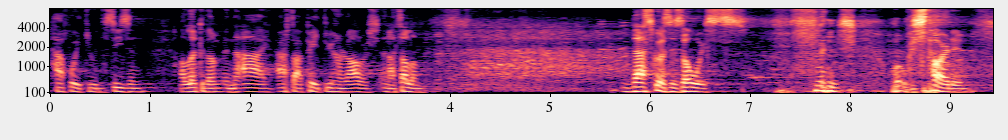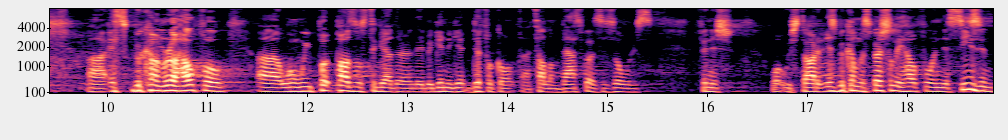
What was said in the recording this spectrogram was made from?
halfway through the season. I look at them in the eye after I paid $300 and I tell them, Vasquez is always finish what we started. uh, it's become real helpful uh, when we put puzzles together and they begin to get difficult. I tell them, Vasquez is always finish what we started. It's become especially helpful in this season.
